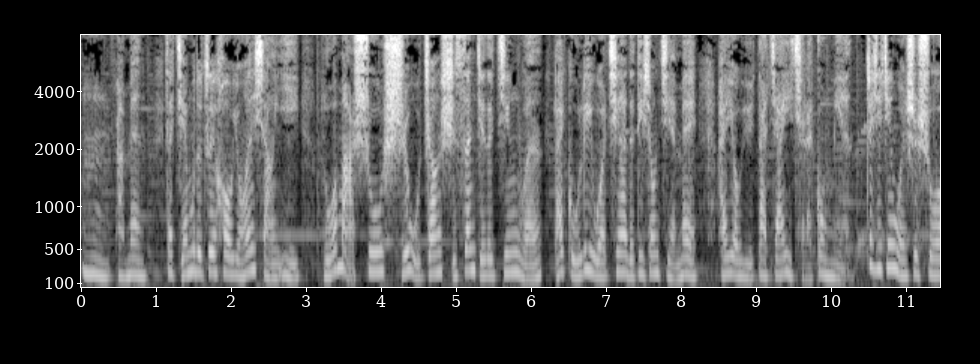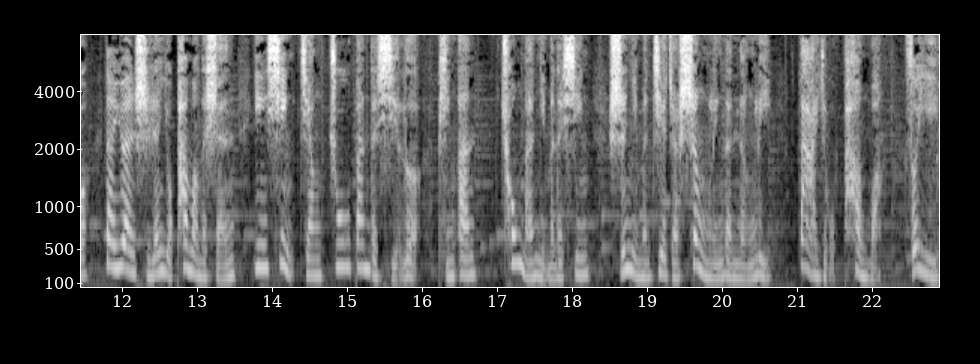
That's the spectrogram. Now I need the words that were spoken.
嗯，阿门。在节目的最后，永恩想以罗马书十五章十三节的经文来鼓励我亲爱的弟兄姐妹，还有与大家一起来共勉。这些经文是说：但愿使人有盼望的神，因信将诸般的喜乐、平安充满你们的心，使你们借着圣灵的能力大有盼望。所以，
